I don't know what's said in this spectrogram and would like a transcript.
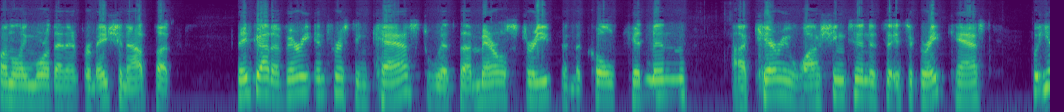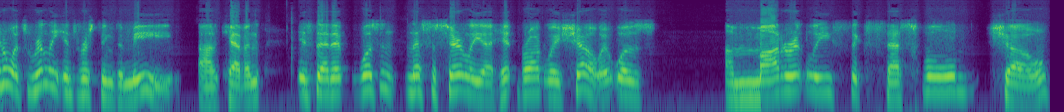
funneling more of that information out. But they've got a very interesting cast with uh, Meryl Streep and Nicole Kidman, uh, Kerry Washington. It's a, it's a great cast. But you know what's really interesting to me, uh, Kevin, is that it wasn't necessarily a hit Broadway show. It was a moderately successful show,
